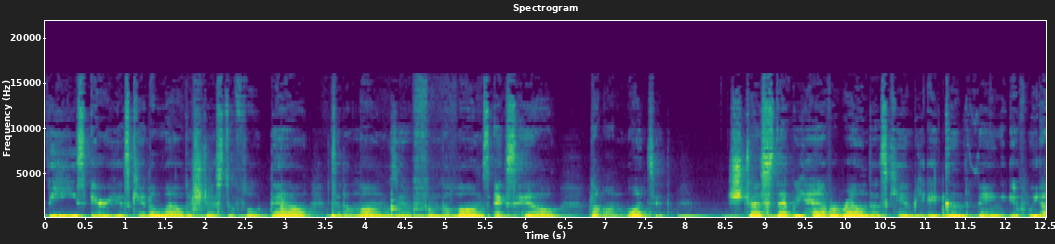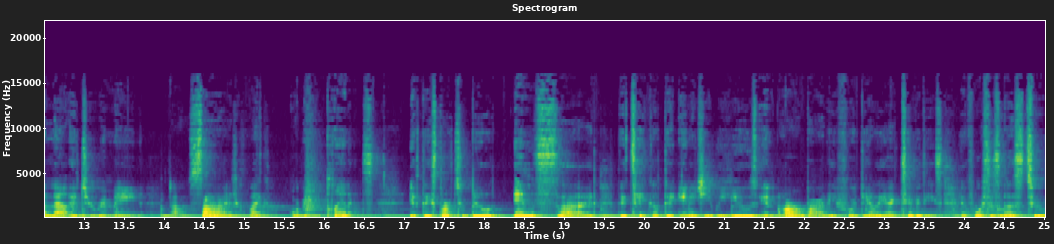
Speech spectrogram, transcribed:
these areas can allow the stress to flow down to the lungs, and from the lungs, exhale the unwanted. Stress that we have around us can be a good thing if we allow it to remain outside, like orbiting planets. If they start to build inside, they take up the energy we use in our body for daily activities and forces us to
